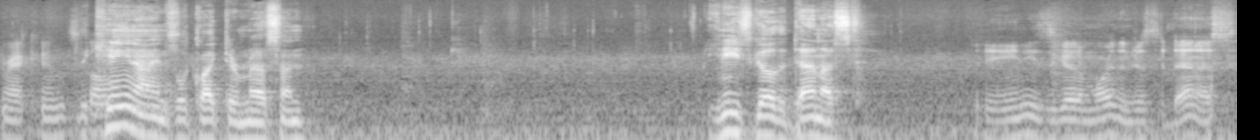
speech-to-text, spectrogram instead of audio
Raccoons. The canines look like they're missing. He needs to go to the dentist. He needs to go to more than just a dentist.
